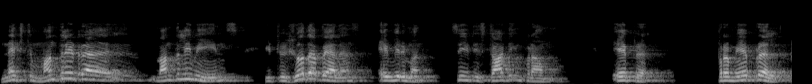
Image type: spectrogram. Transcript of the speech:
Next, monthly monthly means it will show the balance every month. See, it is starting from April. From April,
